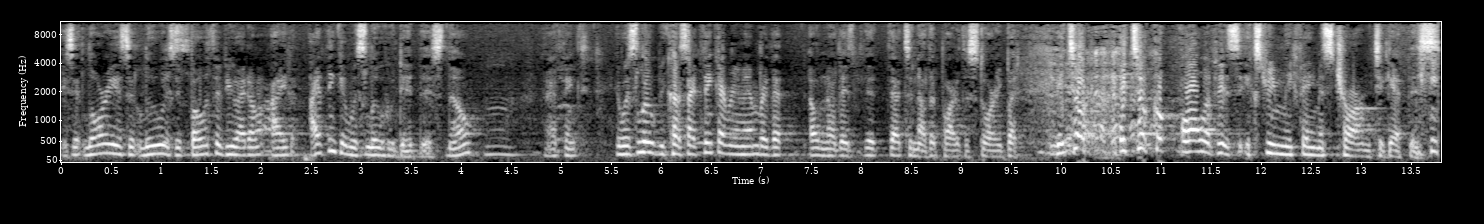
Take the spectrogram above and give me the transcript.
is it Lori, is it Lou, is it both of you? I don't, I, I think it was Lou who did this, no? Mm. I think it was Lou because I think I remember that. Oh no, that, that, that's another part of the story. But it took it took all of his extremely famous charm to get this.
